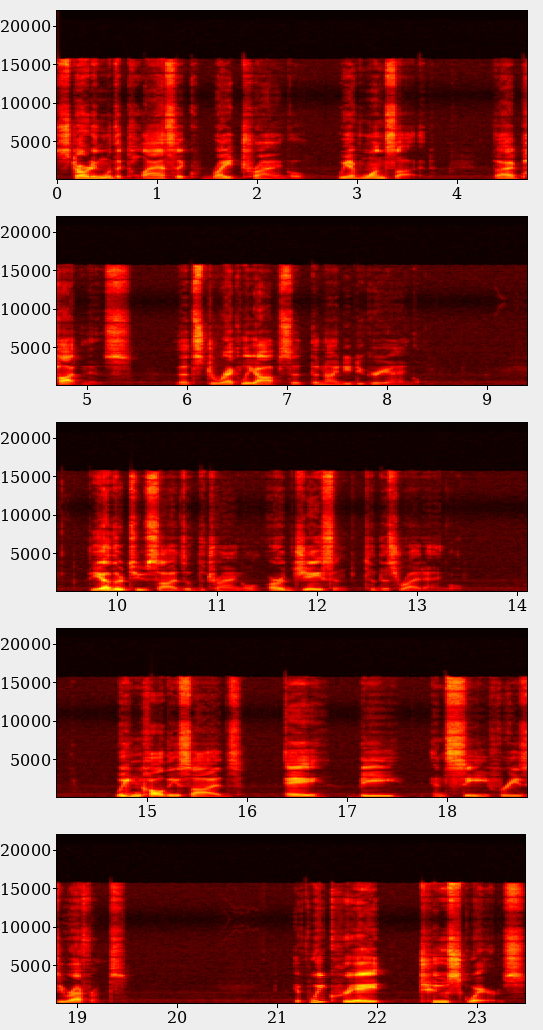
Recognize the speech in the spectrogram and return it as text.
Starting with a classic right triangle, we have one side, the hypotenuse, that's directly opposite the 90 degree angle. The other two sides of the triangle are adjacent to this right angle. We can call these sides A, B, and C for easy reference. If we create two squares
